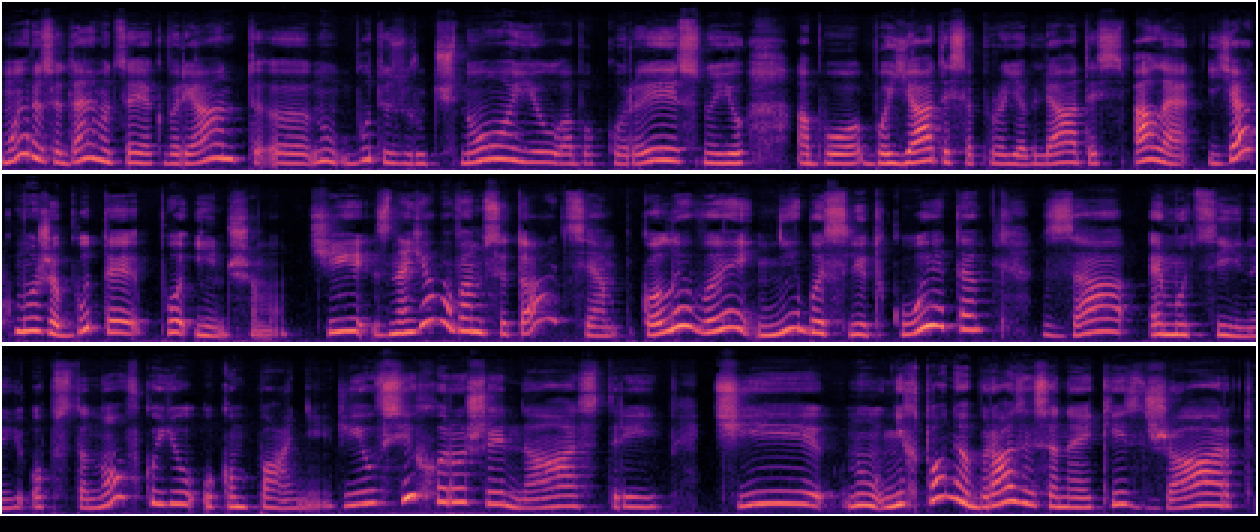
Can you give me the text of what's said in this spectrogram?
ми розглядаємо це як варіант е, ну, бути зручною або корисною, або боятися проявлятись. Але як може бути по-іншому? Чи знайома вам ситуація, коли ви ніби слідкуєте за емоційною обстановкою у компанії? Чи у всіх хороший настрій? Чи ну, ніхто не образився на якийсь жарт,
